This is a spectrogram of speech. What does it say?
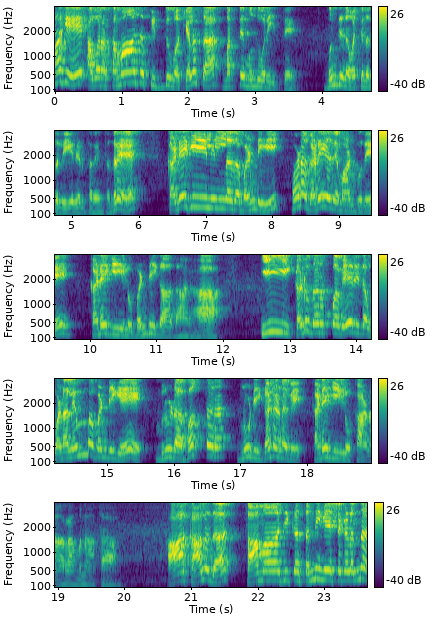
ಹಾಗೆ ಅವರ ಸಮಾಜ ತಿದ್ದುವ ಕೆಲಸ ಮತ್ತೆ ಮುಂದುವರಿಯುತ್ತೆ. ಮುಂದಿನ ವಚನದಲ್ಲಿ ಏನು ಹೇಳ್ತಾರೆ ಅಂತಂದರೆ, ಕಡೆಗೀಲಿಲ್ಲದ ಬಂಡಿ ಹೊಡಗಡೆಯದೆ ಮಾಡ್ಬೋದೇ? ಕಡೆಗೀಲು ಬಂಡಿಗಾಧಾರ ಈ ಕಡುದರ್ಪವೇರಿದ ಒಡಲೆಂಬ ಬಂಡಿಗೆ ಮೃಡ ಭಕ್ತರ ನುಡಿ ಗಡಣವೇ ಕಡೆಗೀಲು ಕಾಣ ರಾಮನಾಥ. ಆ ಕಾಲದ ಸಾಮಾಜಿಕ ಸನ್ನಿವೇಶಗಳನ್ನು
